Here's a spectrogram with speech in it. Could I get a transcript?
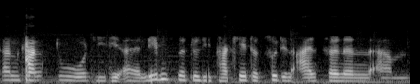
dann kannst du die äh, Lebensmittel, die Pakete zu den einzelnen ähm,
